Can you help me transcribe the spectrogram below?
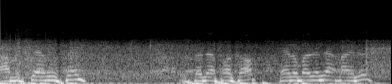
Thomas Samuelson. Send that puck up. Handled by the netminder.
